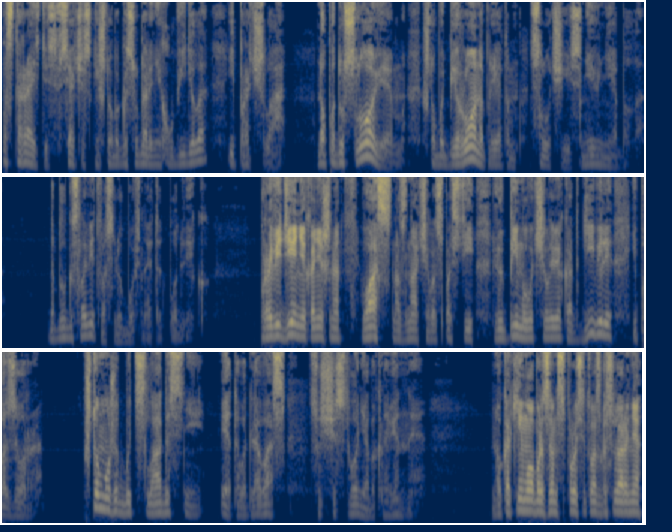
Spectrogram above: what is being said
Постарайтесь всячески, чтобы государыня их увидела и прочла, но под условием, чтобы Берона при этом случае с нею не было. Да благословит вас любовь на этот подвиг. Провидение, конечно, вас назначило спасти любимого человека от гибели и позора. Что может быть сладостней этого для вас существо необыкновенное? Но каким образом, спросит вас государыня,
